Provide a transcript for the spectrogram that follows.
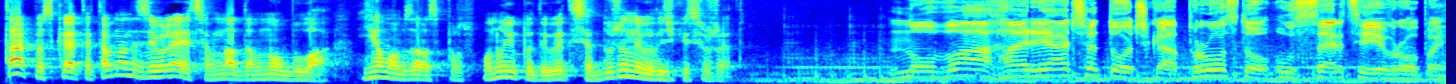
Так, ви скажете, та вона не з'являється, вона давно була. Я вам зараз пропоную подивитися дуже невеличкий сюжет. Нова гаряча точка просто у серці Європи.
